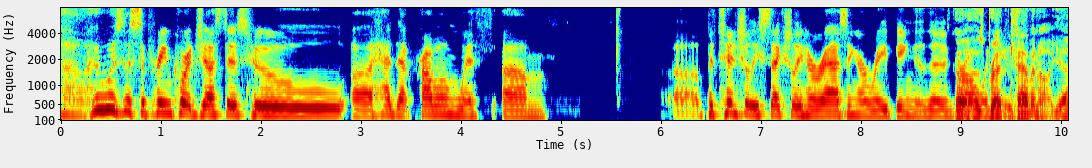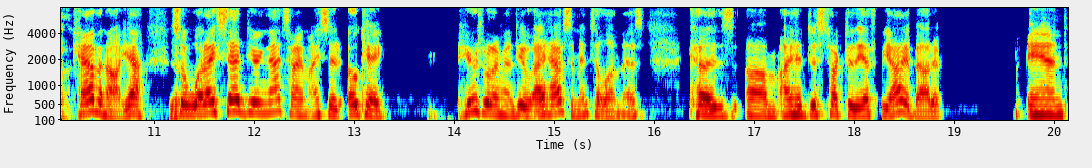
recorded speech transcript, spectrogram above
oh, who was the Supreme Court justice who uh, had that problem with um, uh, potentially sexually harassing or raping the girl? Oh, it was Brett was- Kavanaugh. Yeah. Kavanaugh, yeah. Yeah. So what I said during that time, I said, okay, here's what I'm going to do. I have some intel on this because um, I had just talked to the FBI about it, and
